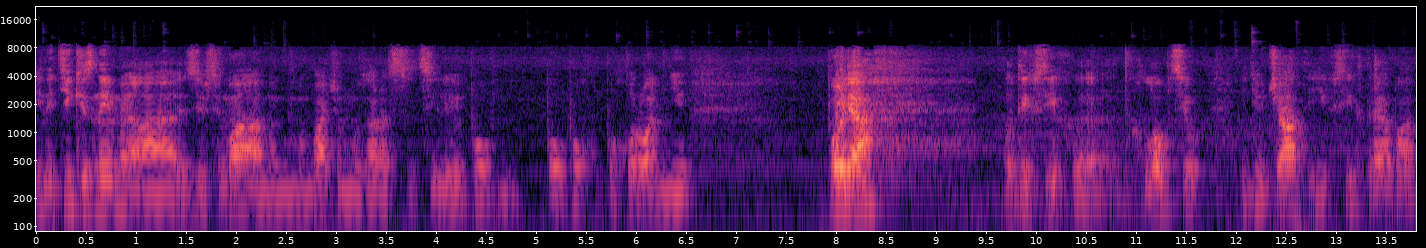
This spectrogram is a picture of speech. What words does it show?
І не тільки з ними, а зі всіма. Ми, бачимо зараз цілі по, по, по, похоронні поля отих всіх е, хлопців і дівчат, їх всіх треба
